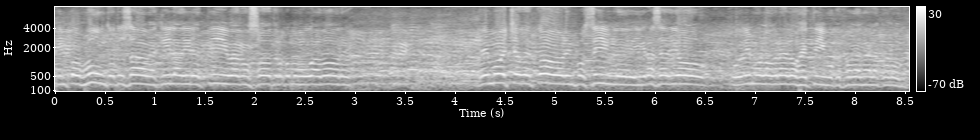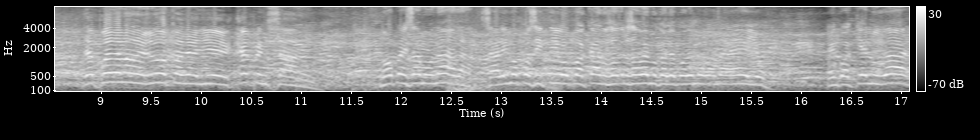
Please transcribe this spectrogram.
en conjunto, tú sabes, aquí la directiva, nosotros como jugadores. Hemos hecho de todo lo imposible y gracias a Dios pudimos lograr el objetivo que fue ganar la corona. Después de la derrota de ayer, ¿qué pensaron? No pensamos nada, salimos positivos para acá, nosotros sabemos que le podemos ganar a ellos en cualquier lugar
